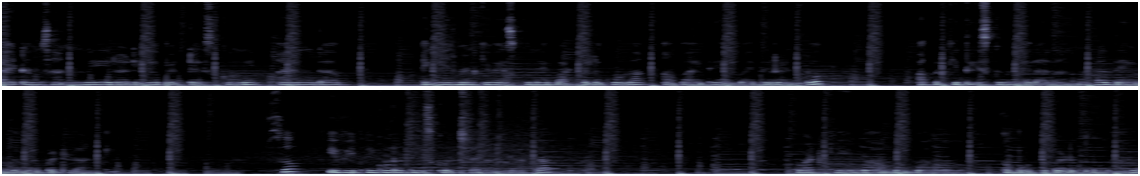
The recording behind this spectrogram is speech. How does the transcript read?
ఐటమ్స్ అన్నీ రెడీగా పెట్టేసుకొని అండ్ ఎంగేజ్మెంట్కి వేసుకునే బట్టలు కూడా అబ్బాయిది అమ్మాయిది రెండు అక్కడికి తీసుకుని వెళ్ళాలన్నమాట దేవుడి దగ్గర పెట్టడానికి. సో వీటిని కూడా తీసుకొచ్చారనమాట వాటికి మా అమ్మమ్మ బొట్టు పెడుతున్నారు.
